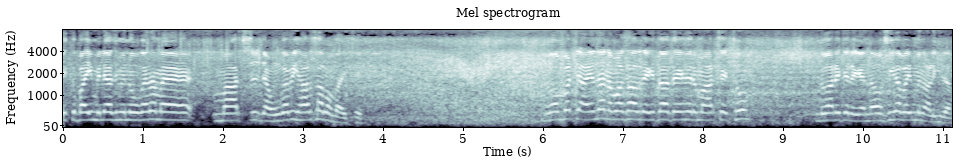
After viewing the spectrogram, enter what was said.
ਇੱਕ ਬਾਈ ਮਿਲਿਆ ਸੀ ਮੈਨੂੰ, ਉਹ ਕਹਿੰਦਾ ਮੈਂ ਮਾਰਚ 'ਚ ਜਾਊਂਗਾ ਵੀ ਹਰ ਸਾਲ ਆਉਂਦਾ ਇੱਥੇ। ਨਵੰਬਰ 'ਚ ਆ ਜਾਂਦਾ, ਨਵਾਂ ਸਾਲ ਦੇਖਦਾ ਤੇ ਫਿਰ ਮਾਰਚ ਇੱਥੋਂ ਦੁਬਾਰੇ ਚਲੇ ਜਾਂਦਾ, ਉਹ ਸੀਗਾ ਬਾਈ ਮਨਾਲੀ ਦਾ।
